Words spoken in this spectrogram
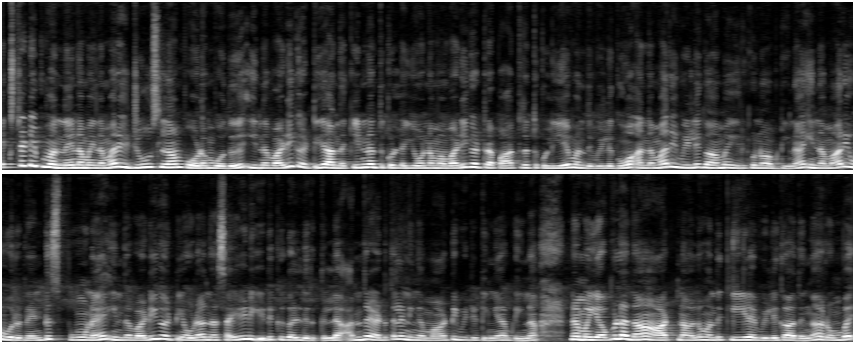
நெக்ஸ்ட் டிப் வந்து நம்ம இந்த மாதிரி ஜூஸ்லாம் போடும்போது இந்த வடிகட்டி அந்த கிண்ணத்துக்குள்ளேயோ நம்ம வடிகட்டுற பாத்திரத்துக்குள்ளேயே வந்து விழுகும். அந்த மாதிரி விழுகாமல் இருக்கணும் அப்படின்னா இந்த மாதிரி ஒரு ரெண்டு ஸ்பூனை இந்த வடிகட்டியோட அந்த சைடு இடுக்குகள் இருக்குல்ல அந்த இடத்துல நீங்கள் மாட்டி விட்டுட்டீங்க அப்படின்னா நம்ம எவ்வளோ தான் ஆட்டினாலும் வந்து கீழே விழுகாதுங்க. ரொம்ப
